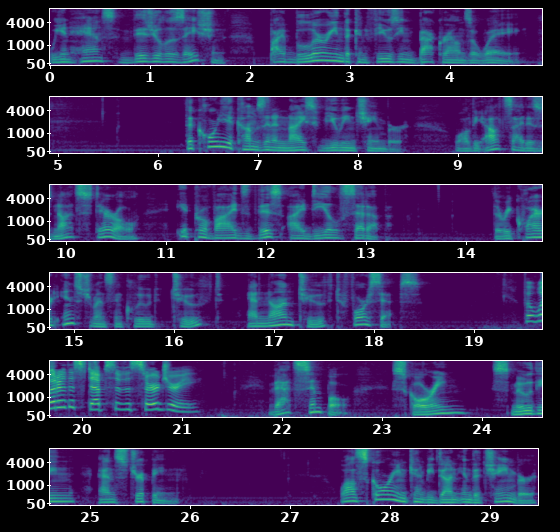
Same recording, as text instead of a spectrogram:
we enhance visualization by blurring the confusing backgrounds away. The cornea comes in a nice viewing chamber. While the outside is not sterile, it provides this ideal setup. The required instruments include toothed and non-toothed forceps. But what are the steps of the surgery? That's simple scoring, smoothing, and stripping. While scoring can be done in the chamber,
